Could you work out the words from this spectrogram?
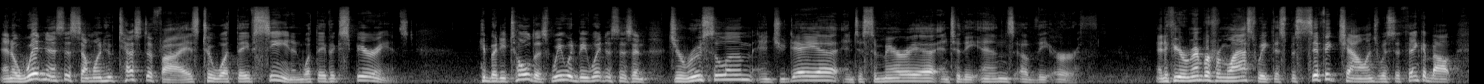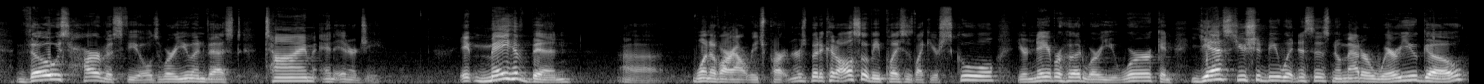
And a witness is someone who testifies to what they've seen and what they've experienced. But he told us we would be witnesses in Jerusalem and Judea and to Samaria and to the ends of the earth. And if you remember from last week, the specific challenge was to think about those harvest fields where you invest time and energy. It may have been uh, one of our outreach partners, but it could also be places like your school, your neighborhood, where you work. And yes, you should be witnesses no matter where you go,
